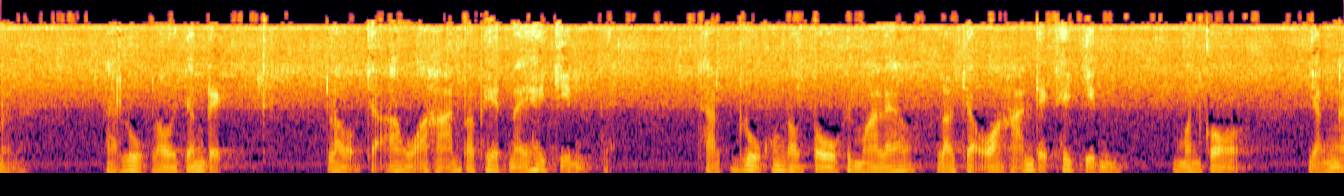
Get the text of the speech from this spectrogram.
นั่นถ้าลูกเรายังเด็ก เราจะเอาอาหารประเภทไหนให้กินถ้าลูกของเราโตขึ้นมาแล้ว เราจะเอาอาหารเด็กให้กิน มันก็ยังไง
